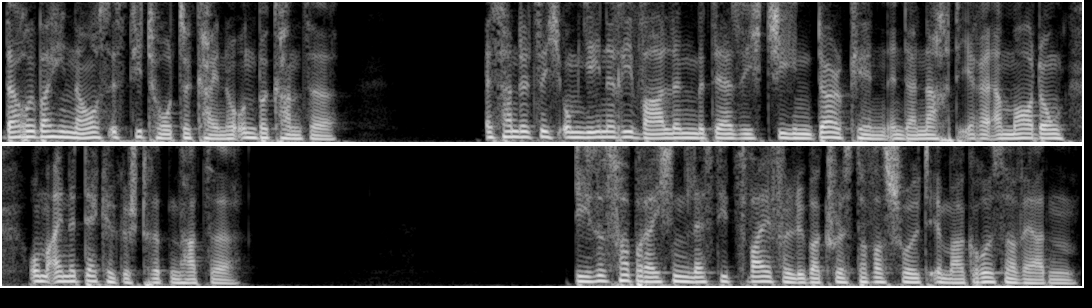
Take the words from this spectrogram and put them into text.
Darüber hinaus ist die Tote keine Unbekannte. Es handelt sich um jene Rivalin, mit der sich Jean Durkin in der Nacht ihrer Ermordung um eine Decke gestritten hatte. Dieses Verbrechen lässt die Zweifel über Christophers Schuld immer größer werden.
